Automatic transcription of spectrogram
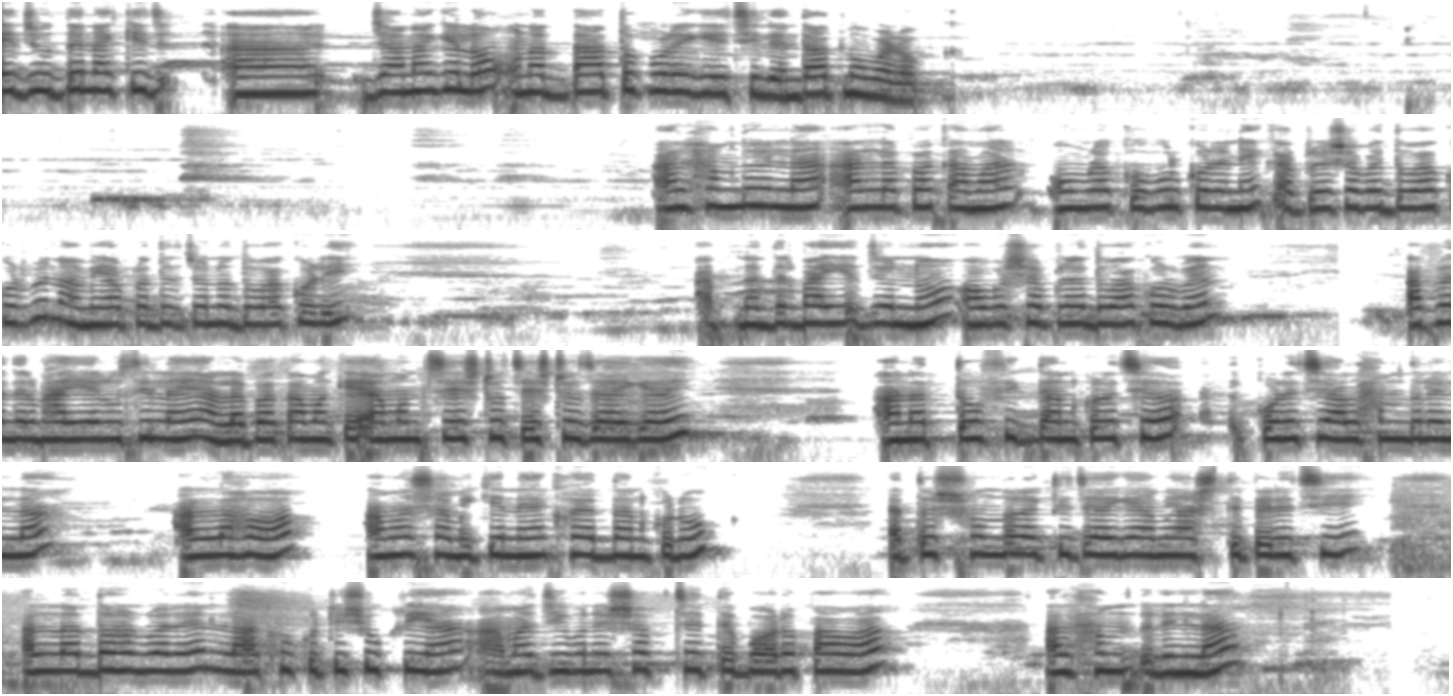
এই যুদ্ধে নাকি জানা গেল ওনার দাঁতও পড়ে গিয়েছিলেন, দাঁত মোবারক। আলহামদুলিল্লাহ, আল্লাহ পাক আমার ওমরা কবুল করে নেক। আপনারা সবাই দোয়া করবেন, আমি আপনাদের জন্য দোয়া করি। আপনাদের ভাইয়ের জন্য অবশ্যই আপনারা দোয়া করবেন। আপনাদের ভাইয়ের উসিলায় আল্লাহ পাক আমাকে এমন শ্রেষ্ঠ শ্রেষ্ঠ জায়গায় আনার তৌফিক দান করেছে করেছে, আলহামদুলিল্লাহ। আল্লাহ আমার স্বামীকে ন্যাক হয়াত দান করুক। এত সুন্দর একটি জায়গায় আমি আসতে পেরেছি। আল্লাহর দরবারে লাখো কোটি শুক্রিয়া। আমার জীবনের সবচাইতে বড় পাওয়া, আলহামদুলিল্লাহ।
